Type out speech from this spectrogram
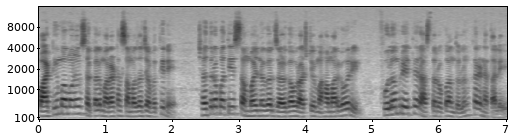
पाठिंबा म्हणून सकल मराठा समाजाच्या वतीने छत्रपती संभाजीनगर जळगाव राष्ट्रीय महामार्गावरील फुलंब्री येथे रास्ता रोको आंदोलन करण्यात आले.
